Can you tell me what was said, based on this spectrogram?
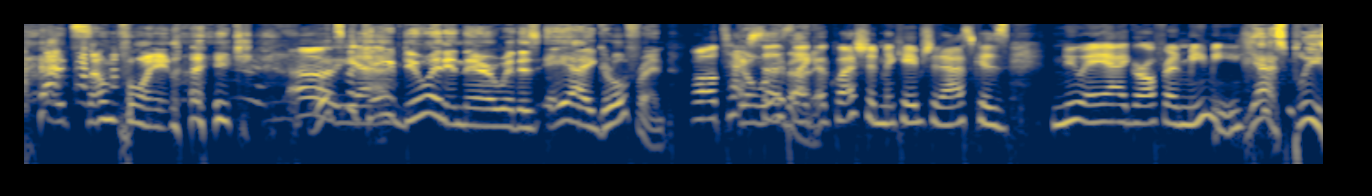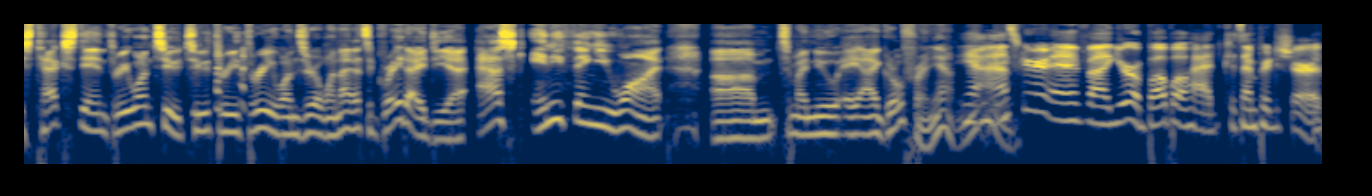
at some point. Like, Oh, what's yeah. McCabe doing in there with his AI girlfriend? Well, text us like it. a question McCabe should ask his new AI girlfriend Mimi. Yes, please text in 312-233-1019. That's a great idea. Ask anything you want um, to my new AI girlfriend. Yeah. Yeah, Mimi. ask her if uh, you're a bobo head because I'm pretty sure.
